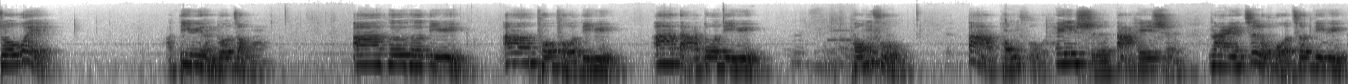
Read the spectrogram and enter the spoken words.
所谓啊，地狱很多种哦，阿呵呵地狱、阿婆婆地狱、阿达多地狱、铜府、大铜府、黑石、大黑石，乃至火车地狱。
